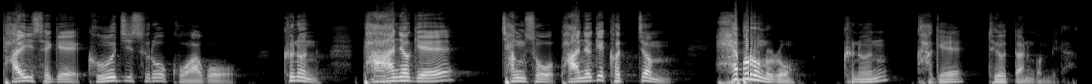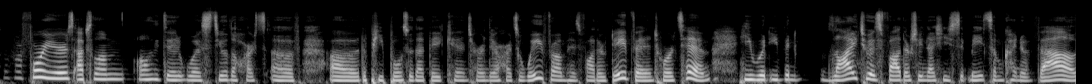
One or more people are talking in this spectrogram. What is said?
다윗에게 거짓으로 고하고 그는 반역의 장소, 반역의 거점 헤브론으로 그는 가게 되었다는 겁니다. So for four years, Absalom all he did was steal the hearts of uh, the people so that they can turn their hearts away from his father David towards him. He would even lie to his father, saying that he s- made some kind of vow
